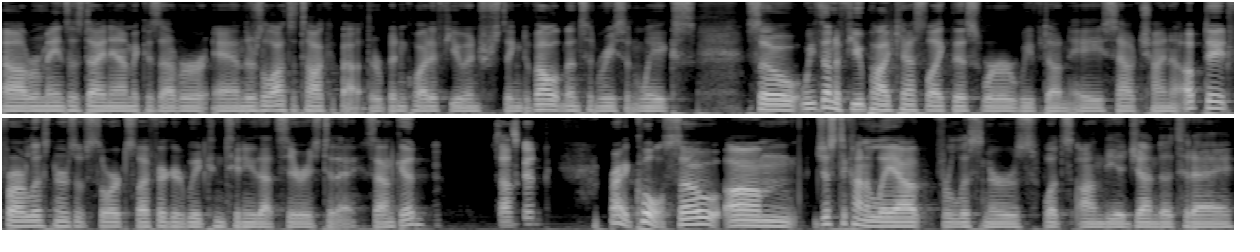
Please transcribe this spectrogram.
uh, remains as dynamic as ever, and there's a lot to talk about. There have been quite a few interesting developments in recent weeks. So we've done a few podcasts like this where we've done a South China update for our listeners of sorts. So I figured we'd continue that series today. Sound good? Sounds good. All right, cool. So, um, just to kind of lay out for listeners what's on the agenda today.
